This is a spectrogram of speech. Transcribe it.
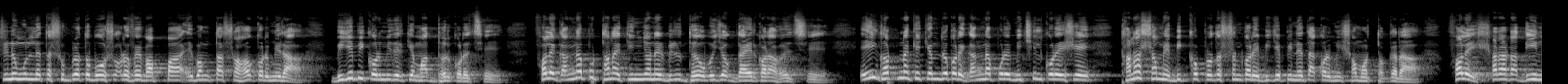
তৃণমূল নেতা সুব্রত বোস ওরফে বাপ্পা এবং তার সহকর্মীরা বিজেপি কর্মীদেরকে মারধর করেছে। ফলে গাংনাপুর থানায় তিনজনের বিরুদ্ধে অভিযোগ দায়ের করা হয়েছে। এই ঘটনাকে কেন্দ্র করে গাংনাপুরে মিছিল করে এসে থানার সামনে বিক্ষোভ প্রদর্শন করে বিজেপি নেতাকর্মী সমর্থকেরা। ফলে সারাটা দিন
